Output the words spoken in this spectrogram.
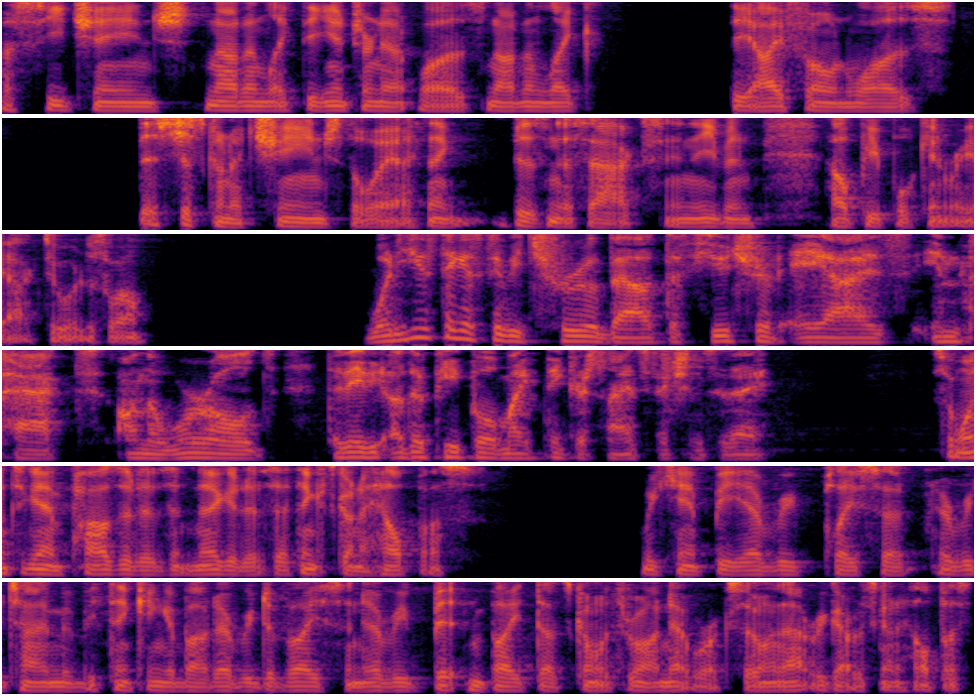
a sea change, not unlike the internet was, not unlike the iPhone was. It's just going to change the way I think business acts and even how people can react to it as well. What do you think is going to be true about the future of AI's impact on the world that maybe other people might think are science fiction today? So once again, positives and negatives. I think it's going to help us. We can't be every place at every time and be thinking about every device and every bit and byte that's going through our network. So in that regard, it's going to help us.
